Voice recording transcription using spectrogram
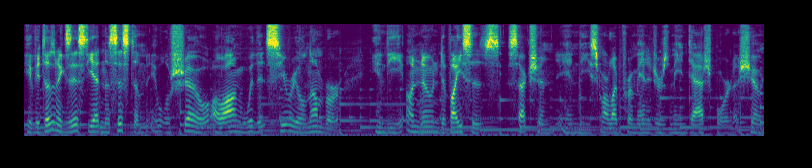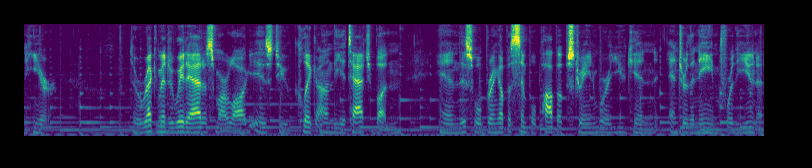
If it doesn't exist yet in the system, it will show along with its serial number in the Unknown Devices section in the SmartLog Pro Manager's main dashboard as shown here. The recommended way to add a smart log is to click on the Attach button and this will bring up a simple pop-up screen where you can enter the name for the unit.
